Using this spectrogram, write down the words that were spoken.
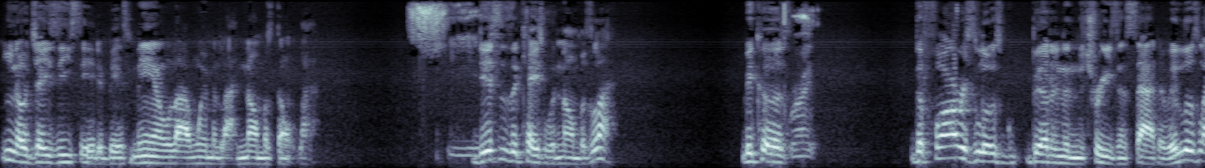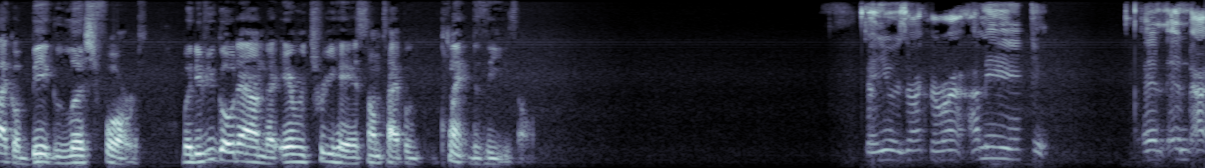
you know, Jay Z said it best: men lie, women lie, numbers don't lie. Shit. This is a case where numbers lie, because right. The forest looks better than the trees inside of it. It looks like a big lush forest. But if you go down there, every tree has some type of plant disease on. And you're exactly right. I mean, and and I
